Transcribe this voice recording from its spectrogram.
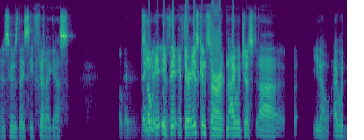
as soon as they see fit, I guess. Okay. thank So you. i- if, there- if there is concern, I would just, uh, you know, I would,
